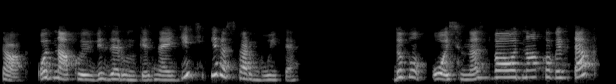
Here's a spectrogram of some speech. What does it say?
Так, однакові візерунки знайдіть і розфарбуйте. Ось у нас два однакових, так?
